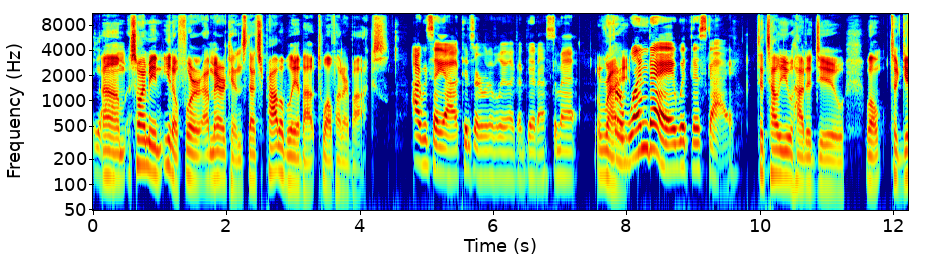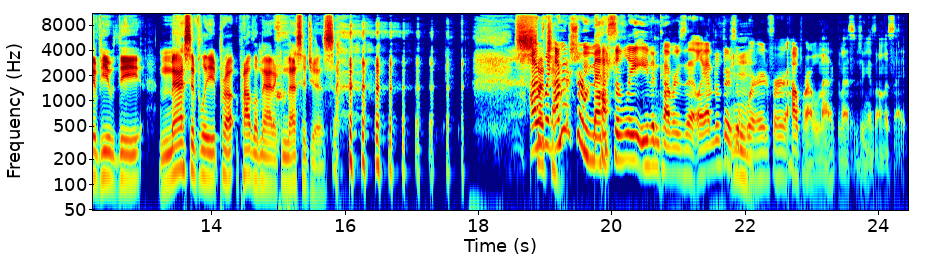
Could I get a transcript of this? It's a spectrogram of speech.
Yeah. Um, so I mean, you know, for Americans, that's probably about twelve hundred bucks. I would say, yeah, conservatively, like a good estimate. Right. For one day with this guy. to tell you how to do well to give you the massively pro- problematic messages I was like, I'm not sure massively even covers it. Like, I don't know if there's Mm. a word for how problematic the messaging is on the site.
